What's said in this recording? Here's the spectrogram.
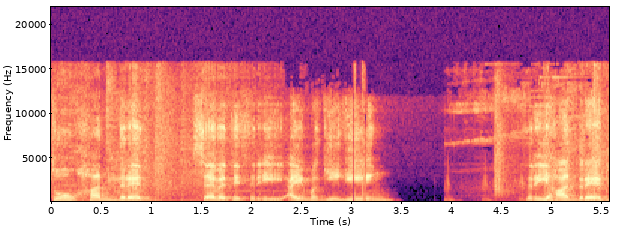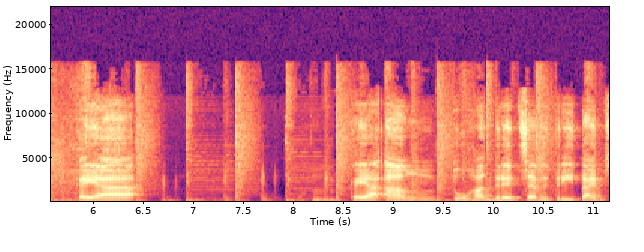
273 ay magiging 300. Kaya hmm, kaya ang 273 times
